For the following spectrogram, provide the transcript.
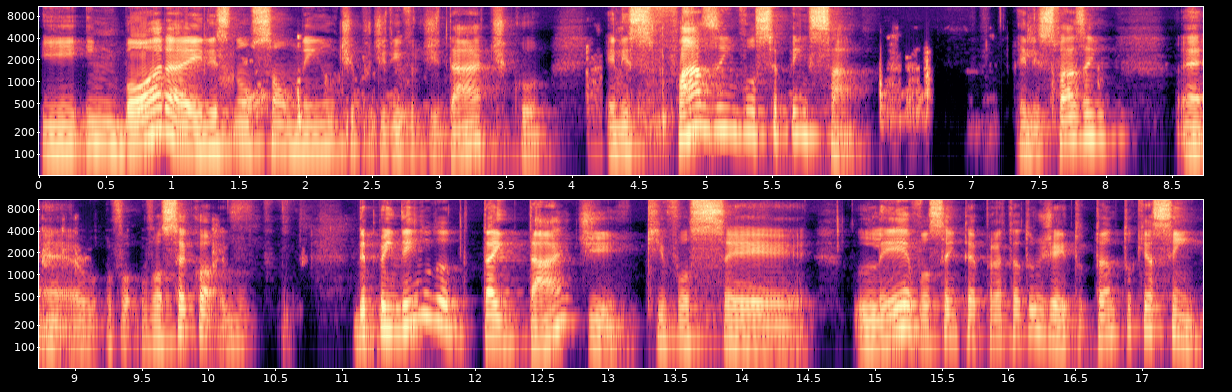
E embora eles não são nenhum tipo de livro didático, eles fazem você pensar. Eles fazem é, é, vo- você dependendo do- da idade que você lê, você interpreta de um jeito. Tanto que assim,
